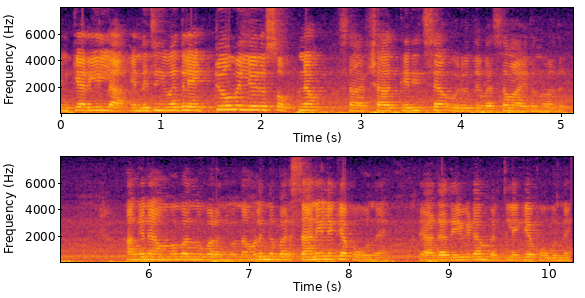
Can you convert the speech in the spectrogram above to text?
എനിക്കറിയില്ല. എന്റെ ജീവിതത്തിലെ ഏറ്റവും വലിയൊരു സ്വപ്നം സാക്ഷാത്കരിച്ച ഒരു ദിവസമായിരുന്നു അത്. അങ്ങനെ അമ്മ വന്നു പറഞ്ഞു നമ്മൾ ഇന്ന് ബർസാനയിലേക്കാണ് പോകുന്നത് രാധാദേവിയുടെ അമ്പലത്തിലേക്കാണ് പോകുന്നത്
